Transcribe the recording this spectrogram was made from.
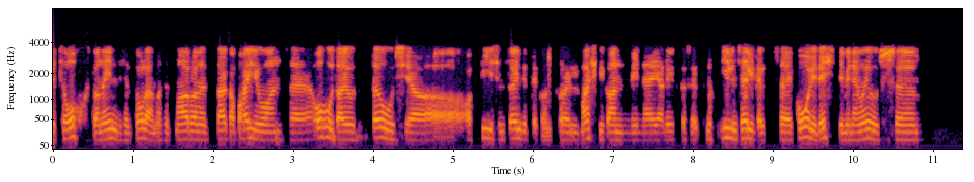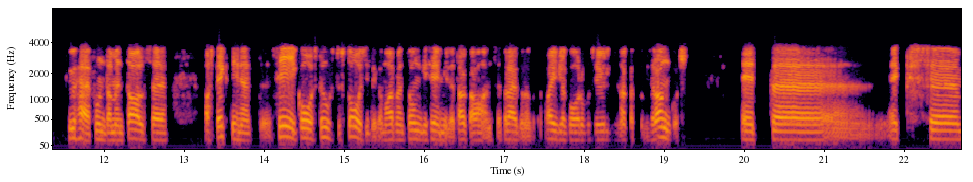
et see oht on endiselt olemas, et ma arvan, et väga palju on see ohutaju tõus ja aktiivsem tõendite kontroll, maski kandmine ja nüüd ka see, noh, ilmselgelt see kooli testimine mõjus äh, ühe fundamentaalse aspektina, et see koos tõhustusdoosidega, ma arvan, et ongi see, mille taga on see praegune haiglakoormuse ja üldise nakatumise langus. et äh, eks äh,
